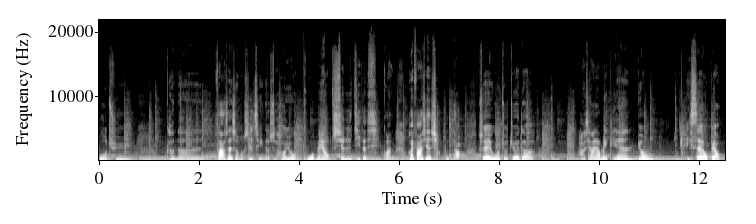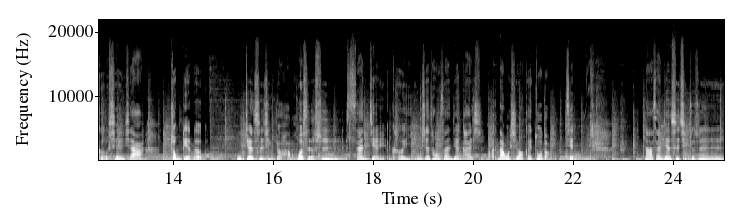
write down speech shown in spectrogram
过去可能发生什么事情的时候，因为我没有写日记的习惯，会发现想不到，所以我就觉得好像要每天用 Excel 表格写一下重点的五件事情就好，或者是三件也可以。我先从三件开始吧，那我希望可以做到五件。那三件事情就是。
